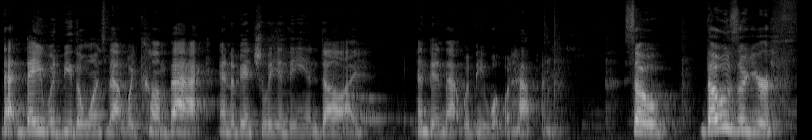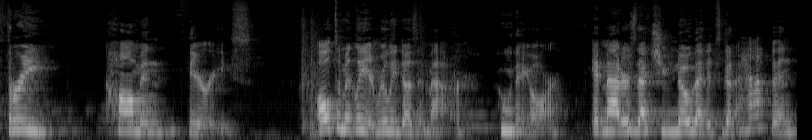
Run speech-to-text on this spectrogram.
that they would be the ones that would come back and eventually in the end die. And then that would be what would happen. So, those are your three common theories. Ultimately, it really doesn't matter who they are. It matters that you know that it's going to happen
